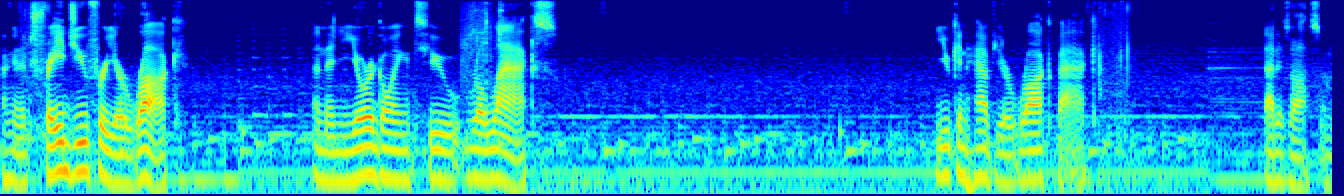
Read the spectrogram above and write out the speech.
I'm gonna trade you for your rock. And then you're going to relax. You can have your rock back. That is awesome.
